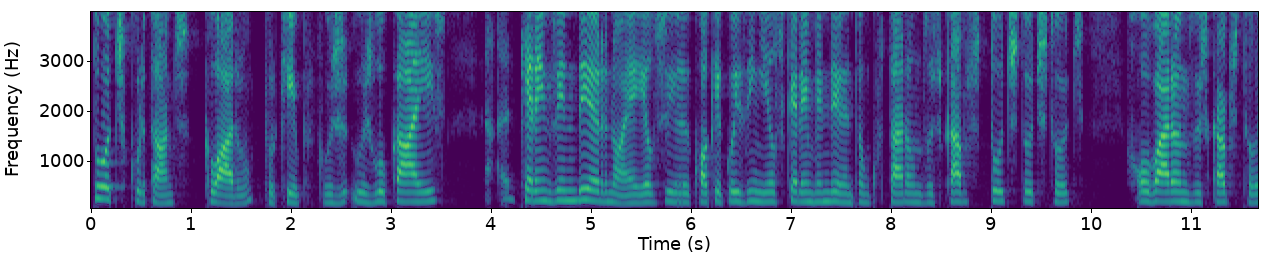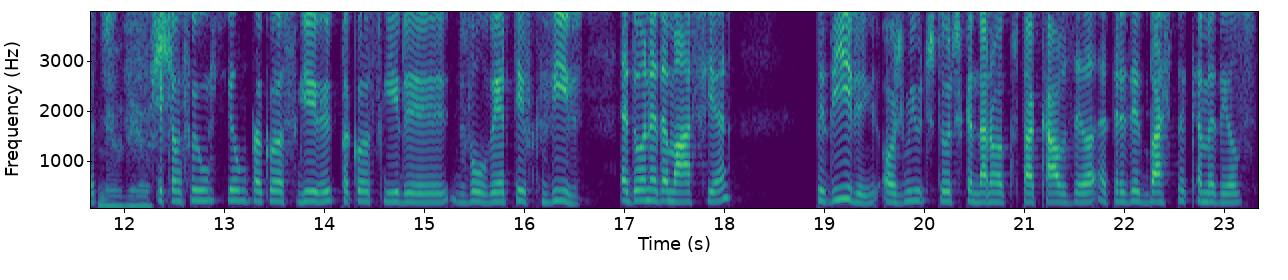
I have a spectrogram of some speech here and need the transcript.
todos cortados, claro. Porquê? Porque os, os locais ah, querem vender, não é? Eles, eh, qualquer coisinha, eles querem vender, então cortaram os cabos todos, todos, todos roubaram-nos os cabos todos. Meu Deus. Então foi um filme para conseguir, para conseguir uh, devolver. Teve que vir a dona da máfia pedir aos miúdos todos que andaram a cortar cabos a, a trazer debaixo da cama deles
